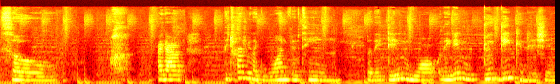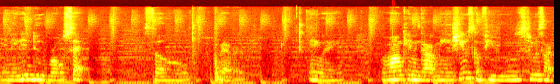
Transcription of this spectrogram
So i got they charged me like 115 but they didn't walk they didn't do deep condition and they didn't do the roll set. So whatever. Anyway my mom came and got me she was confused. She was like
